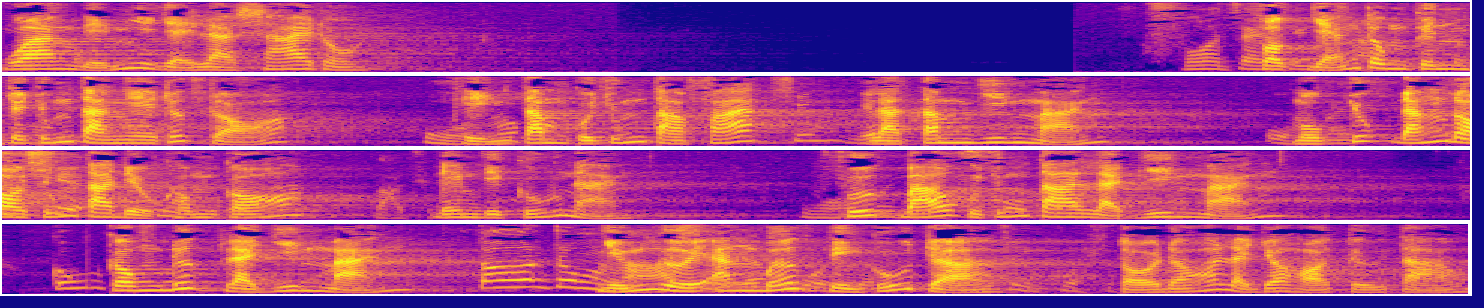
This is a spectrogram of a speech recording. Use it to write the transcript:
quan điểm như vậy là sai rồi. Phật giảng trong kinh cho chúng ta nghe rất rõ. Thiện tâm của chúng ta phát là tâm viên mãn. Một chút đắn đo chúng ta đều không có đem đi cứu nạn. Phước báo của chúng ta là viên mãn. Công đức là viên mãn những người ăn bớt tiền cứu trợ, tội đó là do họ tự tạo.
